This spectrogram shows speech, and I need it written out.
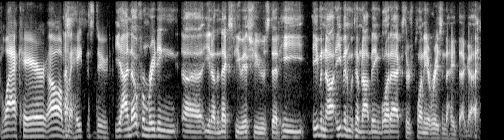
black hair. Oh, I'm gonna hate this dude. Yeah, I know from reading, uh, you know, the next few issues that he, even not, even with him not being Blood Axe, there's plenty of reason to hate that guy.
